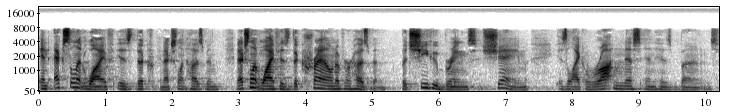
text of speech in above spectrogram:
An excellent wife is the an excellent husband. An excellent wife is the crown of her husband, but she who brings shame is like rottenness in his bones.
